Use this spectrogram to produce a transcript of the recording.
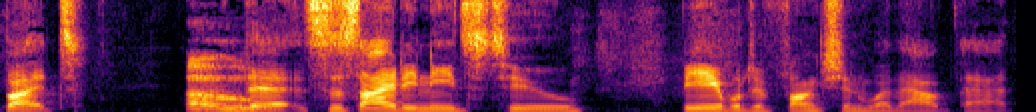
but Oh, the society needs to be able to function without that.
